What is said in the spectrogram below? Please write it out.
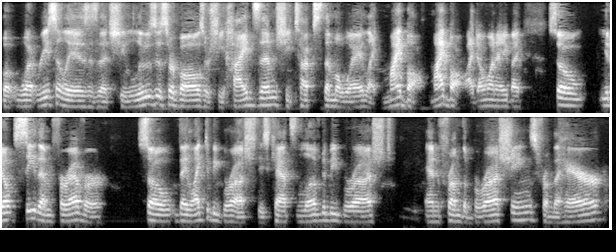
But what recently is is that she loses her balls or she hides them, she tucks them away like my ball, my ball. I don't want anybody. So you don't see them forever. So they like to be brushed. These cats love to be brushed. And from the brushings, from the hair,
